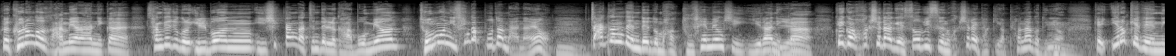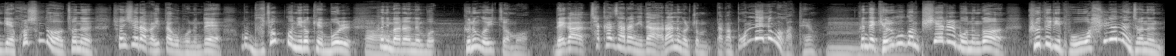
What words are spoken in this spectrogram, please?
그 그런 거 가면 하니까 상대적으로 일본 이 식당 같은 데를 가보면 점원이 생각보다 많아요. 음. 작은 데인데도 막 두세 명씩 일하니까 그러니까 확실하게 서비스는 확실하게 받기가 편하거든요. 음. 그러니까 이렇게 되는 게 훨씬 더 저는 현실화가 있다고 보는데 뭐 무조건 이렇게 뭘 흔히 아. 말하는 뭐 그런 거 있죠. 뭐 내가 착한 사람이다라는 걸 좀 약간 뽐내는 것 같아요. 음. 근데 결국은 피해를 보는 건 그들이 보호하려는 저는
